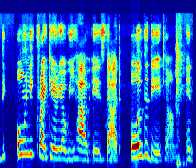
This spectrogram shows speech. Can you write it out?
the only criteria we have is that all the data and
